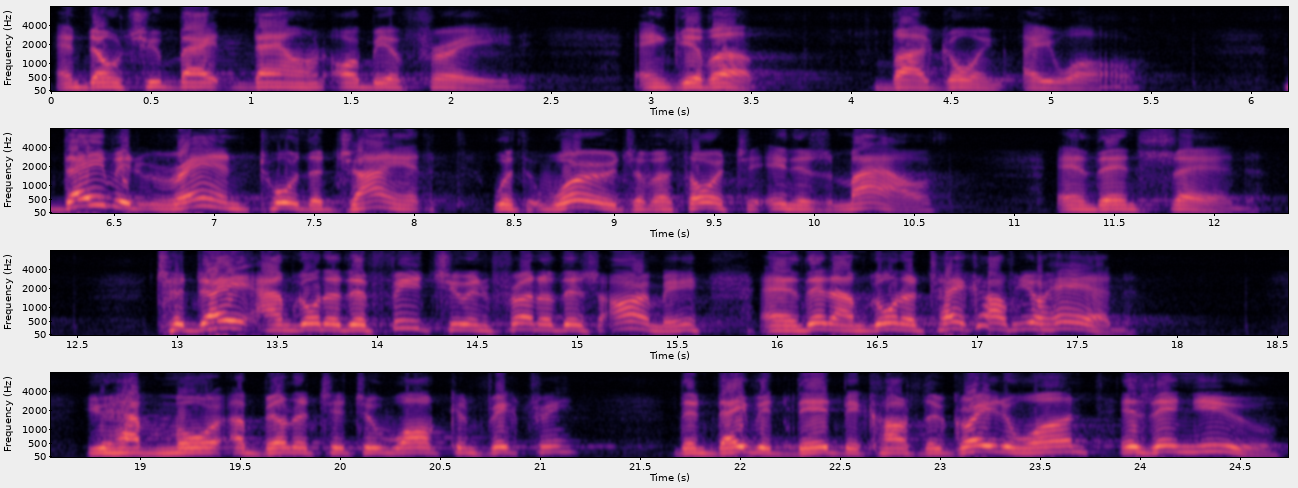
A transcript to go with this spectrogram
And don't you back down or be afraid and give up by going AWOL. David ran toward the giant with words of authority in his mouth and then said, Today I'm going to defeat you in front of this army, and then I'm going to take off your head. You have more ability to walk in victory than David did because the greater one is in you.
